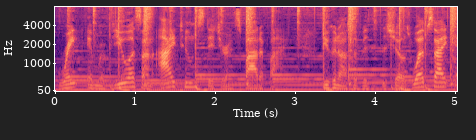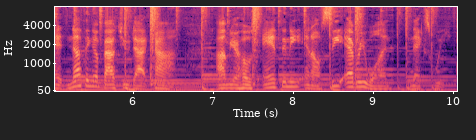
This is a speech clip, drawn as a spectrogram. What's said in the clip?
rate, and review us on iTunes, Stitcher, and Spotify. You can also visit the show's website at nothingaboutyou.com. I'm your host, Anthony, and I'll see everyone next week.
